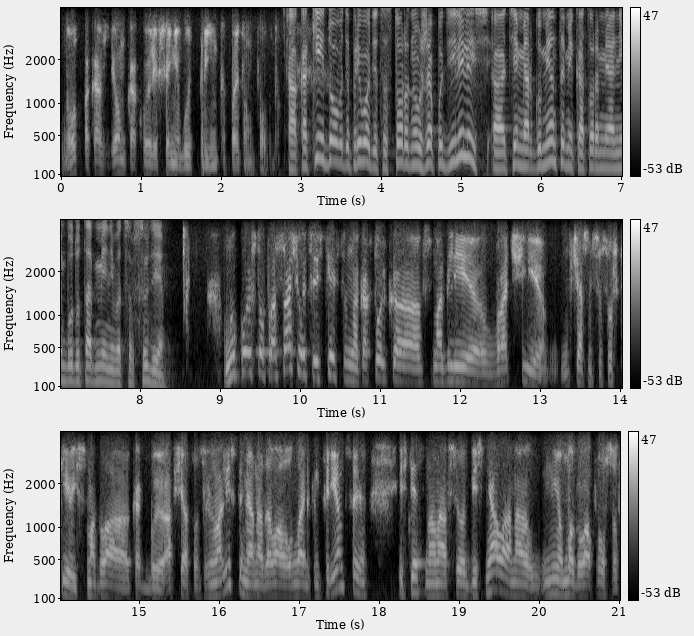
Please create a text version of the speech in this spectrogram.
Ну вот пока ждем, какое решение будет принято по этому поводу. А какие доводы приводятся? Стороны уже поделились а, теми аргументами, которыми они будут обмениваться в суде? Ну, кое-что просачивается, естественно, как только смогли врачи, в частности, Сушкевич смогла как бы общаться с журналистами, она давала онлайн-конференции, естественно, она все объясняла, она, у нее много вопросов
